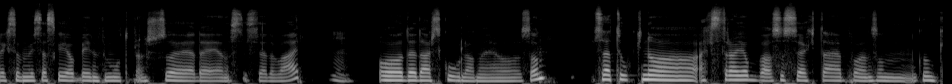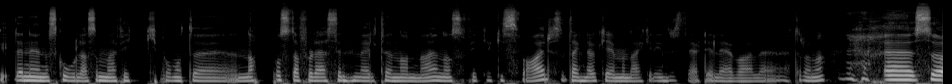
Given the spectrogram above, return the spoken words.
liksom, hvis jeg skal jobbe innenfor motebransjen, så er det eneste stedet å være. Mm. Og det er der skolene er og sånn. Så jeg tok noe ekstra jobber, og så søkte jeg på en sånn den ene skolen som jeg fikk på en måte napp hos, da, fordi jeg sendte mail til en annen, og så fikk jeg ikke svar. Så tenkte jeg ok, men da er ikke de interessert i elever eller et eller annet. Eh, så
